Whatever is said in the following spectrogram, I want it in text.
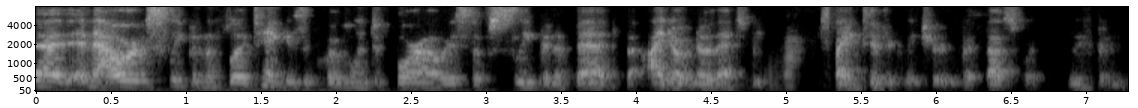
that an hour of sleep in the float tank is equivalent to four hours of sleep in a bed, but I don't know that to be scientifically true, but that's what we've been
